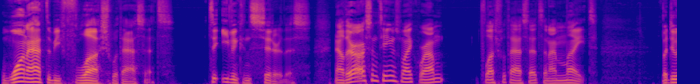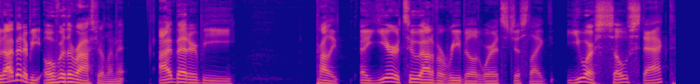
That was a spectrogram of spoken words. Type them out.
One, I have to be flush with assets to even consider this. Now, there are some teams, Mike, where I'm flush with assets, and I might. But, dude, I better be over the roster limit. I better be probably a year or two out of a rebuild where it's just like you are so stacked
